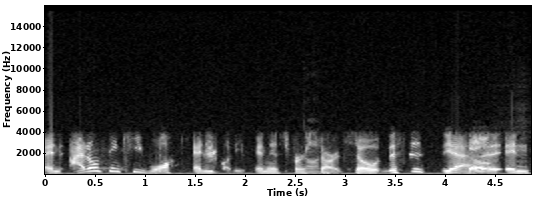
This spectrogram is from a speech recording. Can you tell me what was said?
And I don't think he walked anybody in his first None. start. So this is yeah, no. and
